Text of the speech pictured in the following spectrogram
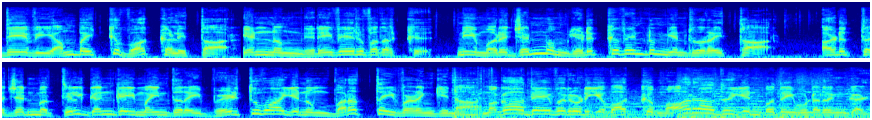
தேவி அம்பைக்கு வாக்களித்தார். எண்ணம் நிறைவேறுவதற்கு நீ மறு ஜென்மம் எடுக்க வேண்டும் என்று உரைத்தார் அடுத்த ஜென்மத்தில் கங்கை மைந்தரை வீழ்த்துவா எனும் வரத்தை வழங்கினார். மகாதேவருடைய வாக்கு மாறாது என்பதை உணருங்கள்.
